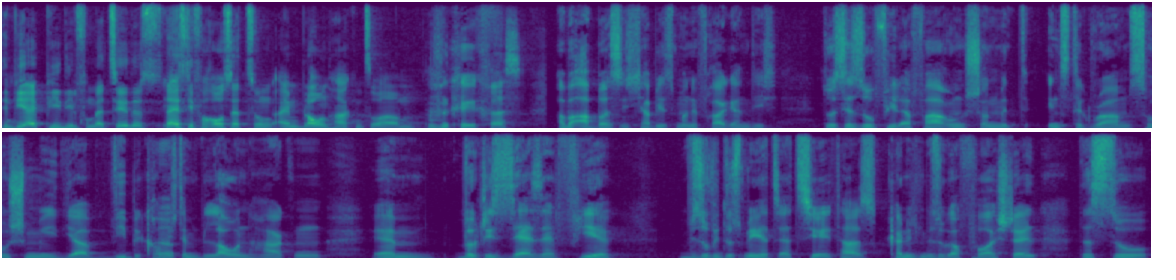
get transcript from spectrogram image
den VIP-Deal von Mercedes. Da ist die Voraussetzung, einen blauen Haken zu haben. Okay, krass. Aber Abbas, ich habe jetzt mal eine Frage an dich. Du hast ja so viel Erfahrung schon mit Instagram, Social Media. Wie bekomme Ja. ich den blauen Haken? Ähm, wirklich sehr, sehr viel. So wie du es mir jetzt erzählt hast, kann ich mir sogar vorstellen, dass du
